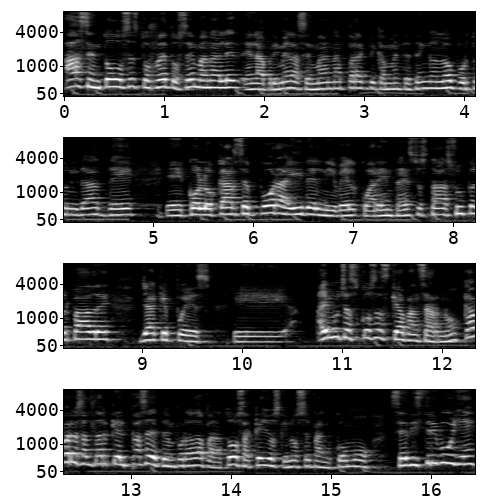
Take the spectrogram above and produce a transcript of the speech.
hacen todos estos retos semanales en la primera semana prácticamente tengan la oportunidad de eh, colocarse por ahí del nivel 40 esto está súper padre ya que pues eh, hay muchas cosas que avanzar, ¿no? Cabe resaltar que el pase de temporada, para todos aquellos que no sepan cómo se distribuye,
